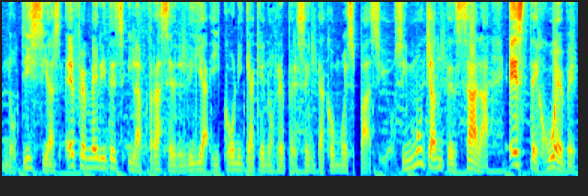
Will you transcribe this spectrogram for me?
noticias, efemérides y la frase del día icónica que nos representa como espacio. Sin mucha antesala, este jueves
